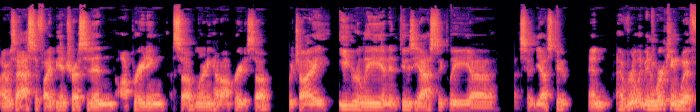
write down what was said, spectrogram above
I was asked if I'd be interested in operating a sub, learning how to operate a sub, which I eagerly and enthusiastically uh, said yes to, and have really been working with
